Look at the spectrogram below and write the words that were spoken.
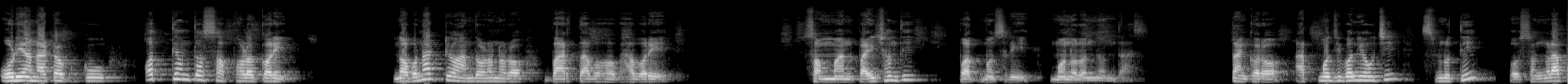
ଓଡ଼ିଆ ନାଟକକୁ ଅତ୍ୟନ୍ତ ସଫଳ କରି ନବନାଟ୍ୟ ଆନ୍ଦୋଳନର ବାର୍ତ୍ତାବହ ଭାବରେ ସମ୍ମାନ ପାଇଛନ୍ତି ପଦ୍ମଶ୍ରୀ ମନୋରଞ୍ଜନ ଦାସ। ତାଙ୍କର ଆତ୍ମଜୀବନୀ ହେଉଛି ସ୍ମୃତି ଓ ସଂଳାପ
